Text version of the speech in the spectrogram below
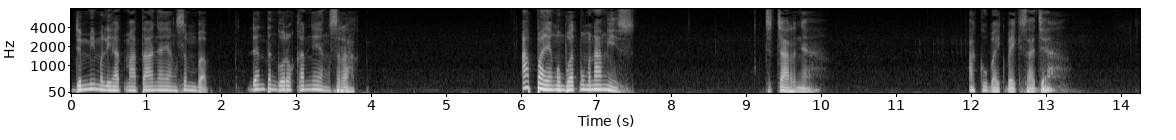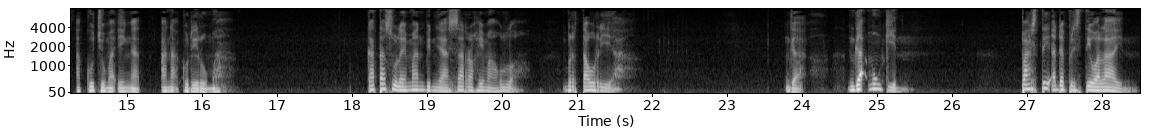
demi melihat matanya yang sembab dan tenggorokannya yang serak. Apa yang membuatmu menangis? cecarnya. Aku baik-baik saja. Aku cuma ingat anakku di rumah. Kata Sulaiman bin Yasar rahimahullah, bertauria. Enggak, enggak mungkin. Pasti ada peristiwa lain.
